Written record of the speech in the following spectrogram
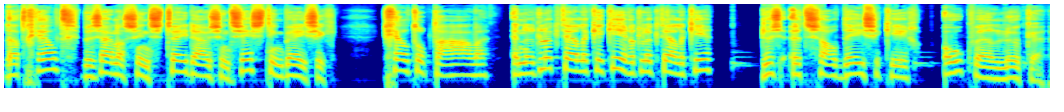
dat geld, we zijn al sinds 2016 bezig geld op te halen. En het lukt elke keer, het lukt elke keer. Dus het zal deze keer ook wel lukken.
